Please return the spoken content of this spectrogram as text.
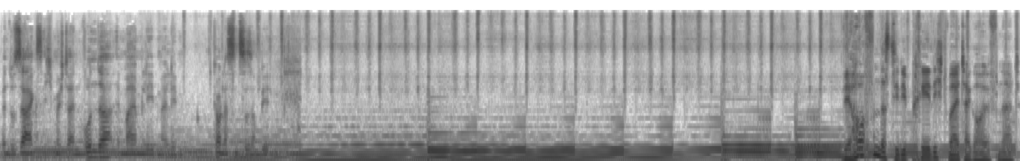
wenn du sagst, ich möchte ein Wunder in meinem Leben erleben. Komm, lass uns zusammen beten. Wir hoffen, dass dir die Predigt weitergeholfen hat.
